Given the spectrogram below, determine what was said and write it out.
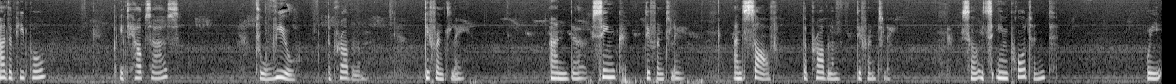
other people, it helps us to view the problem differently and uh, think differently and solve the problem differently. So it's important we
